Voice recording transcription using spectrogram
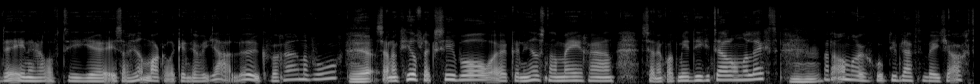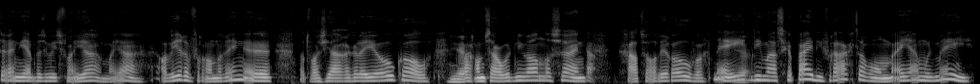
de ene helft die, is daar heel makkelijk in. Zeggen, ja, leuk, we gaan ervoor. Ja. Ze zijn ook heel flexibel, kunnen heel snel meegaan. Zijn ook wat meer digitaal onderlegd. Mhm. Maar de andere groep die blijft een beetje achter. En die hebben zoiets van, ja, maar ja, alweer een verandering. dat was jaren geleden ook al. Ja. Waarom zou het nu anders zijn? Ja. Gaat wel weer over. Nee, die maatschappij die vraagt daarom. En jij moet mee.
